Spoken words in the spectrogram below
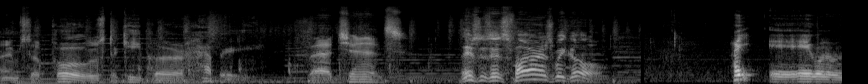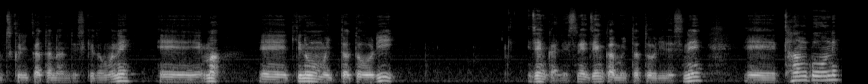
I'm supposed to keep her happy. Bad chance. This is as far as we go. はい、えー英語の作り方なんですけどもね、えーまあ、えー昨日も言った通り、前回ですね、前回も言った通りですね、えー単語をね、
